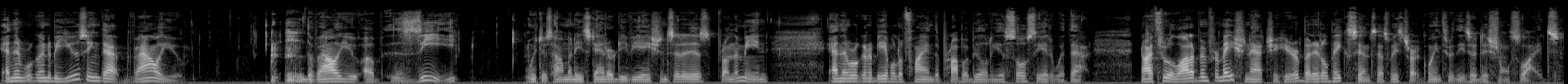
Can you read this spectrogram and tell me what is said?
And then we're going to be using that value, the value of z, which is how many standard deviations it is from the mean, and then we're going to be able to find the probability associated with that. Now I threw a lot of information at you here, but it'll make sense as we start going through these additional slides.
